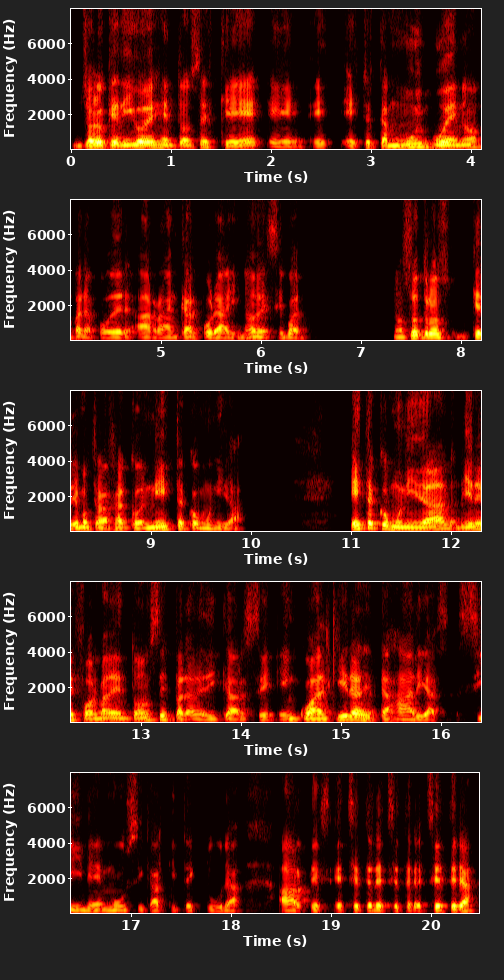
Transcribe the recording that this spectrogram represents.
yo lo que digo es entonces que eh, esto está muy bueno para poder arrancar por ahí, ¿no? Decir, bueno, nosotros queremos trabajar con esta comunidad. Esta comunidad viene formada entonces para dedicarse en cualquiera de estas áreas, cine, música, arquitectura, artes, etcétera, etcétera, etcétera,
